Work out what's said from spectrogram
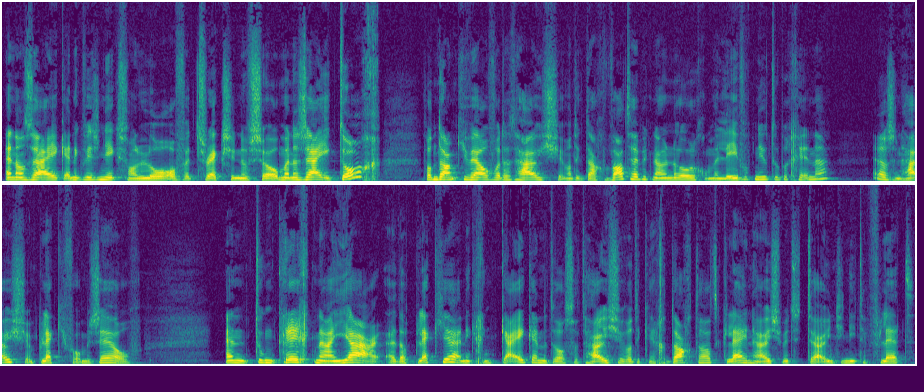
En dan zei ik, en ik wist niks van law of attraction of zo. Maar dan zei ik toch, van dankjewel voor dat huisje. Want ik dacht, wat heb ik nou nodig om mijn leven opnieuw te beginnen? En dat is een huisje, een plekje voor mezelf. En toen kreeg ik na een jaar eh, dat plekje en ik ging kijken. En het was dat huisje wat ik in gedachten had. Klein huisje met een tuintje, niet een flat.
